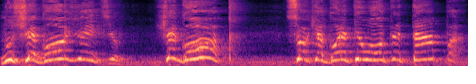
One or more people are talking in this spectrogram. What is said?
Não chegou, gente. Chegou. Só que agora tem uma outra etapa.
